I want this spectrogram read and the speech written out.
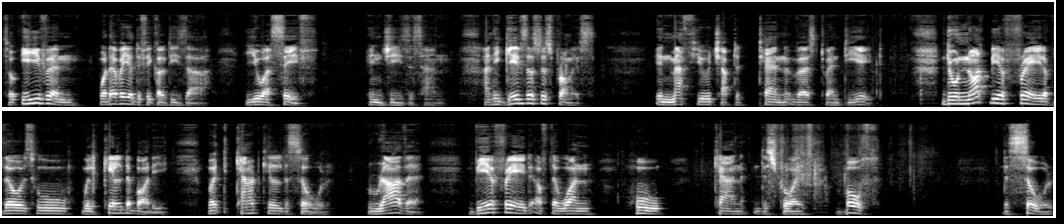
So even whatever your difficulties are, you are safe in Jesus' hand. And he gives us this promise in Matthew chapter 10, verse 28. Do not be afraid of those who will kill the body, but cannot kill the soul. Rather, be afraid of the one who can destroy both the soul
